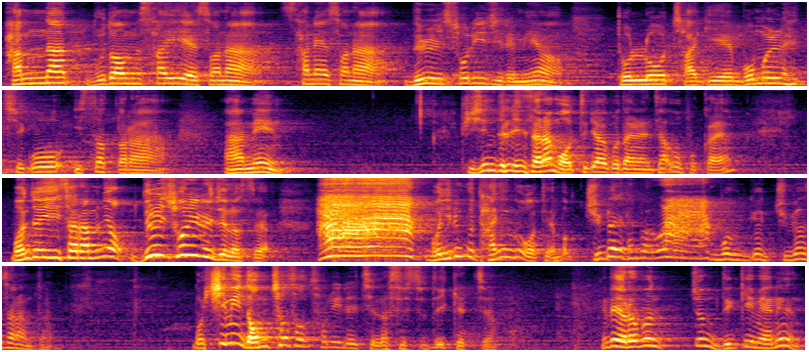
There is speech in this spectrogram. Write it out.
밤낮 무덤 사이에서나 산에서나 늘 소리 지르며 돌로 자기의 몸을 해치고 있었더라. 아멘. 귀신 들린 사람 어떻게 하고 다니는지 한번 볼까요? 먼저 이 사람은요 늘 소리를 질렀어요. 아, 뭐 이러고 다닌 것 같아요. 뭐 주변에 다니고 와, 뭐 주변 사람들 뭐 힘이 넘쳐서 소리를 질렀을 수도 있겠죠. 근데 여러분 좀 느낌에는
